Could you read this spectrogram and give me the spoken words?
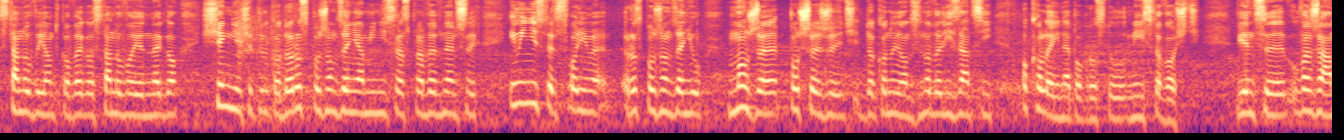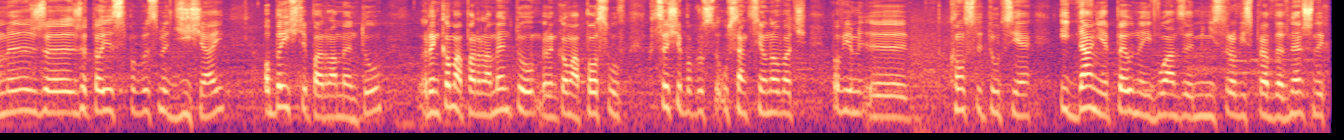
stanu wyjątkowego, stanu wojennego, sięgnie się tylko do rozporządzenia ministra spraw wewnętrznych i minister w swoim rozporządzeniu może poszerzyć, dokonując nowelizacji o kolejne po prostu miejscowości. Więc e, uważamy, że, że to jest powiedzmy dzisiaj obejście parlamentu, rękoma parlamentu, rękoma posłów chce się po prostu usankcjonować, powiem, y, konstytucję i danie pełnej władzy ministrowi spraw wewnętrznych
